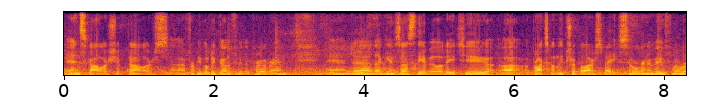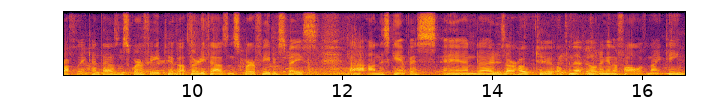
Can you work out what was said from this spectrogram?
and scholarship dollars uh, for people to go through the program. And that gives us the ability to approximately triple our space. So we're going to move from a roughly 10,000 square feet to about 30,000 square feet of space on this campus. And it is our hope to open that building in the fall of 19.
